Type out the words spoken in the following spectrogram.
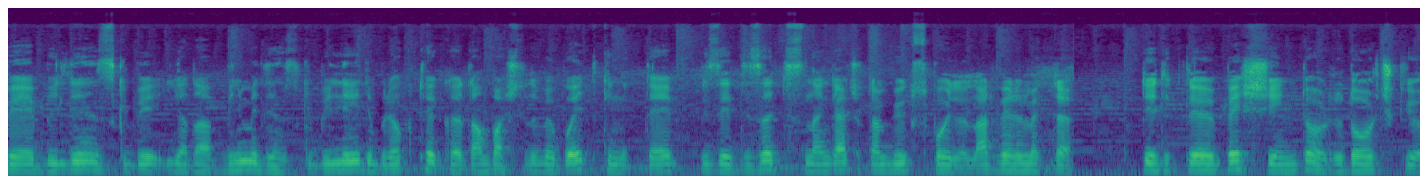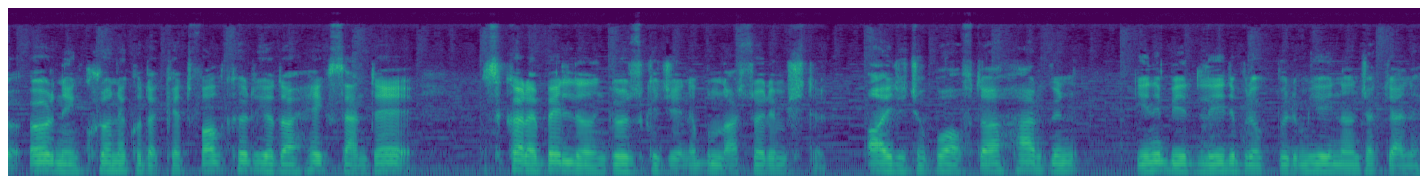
Ve bildiğiniz gibi ya da bilmediğiniz gibi Lady Block tekrardan başladı ve bu etkinlikte bize dizi açısından gerçekten büyük spoilerlar verilmekte. Dedikleri 5 şeyin 4'ü doğru çıkıyor. Örneğin Chroneco'da Catwalker ya da Hexen'de Scarabella'nın gözükeceğini bunlar söylemişti. Ayrıca bu hafta her gün yeni bir Lady Block bölümü yayınlanacak yani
